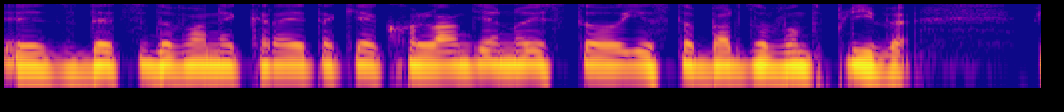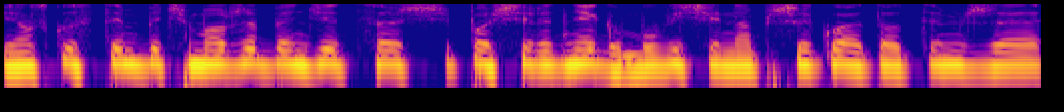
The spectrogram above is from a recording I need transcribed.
y, zdecydowane kraje, takie jak Holandia, no jest to, jest to bardzo wątpliwe. W związku z tym być może będzie coś pośredniego. Mówi się na przykład o tym, że,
